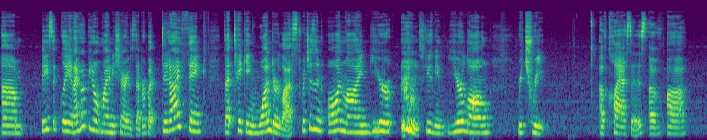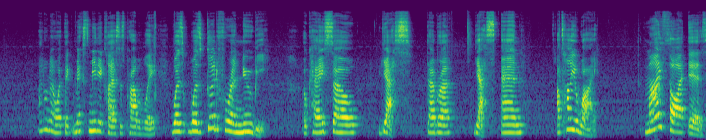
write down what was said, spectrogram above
Um, basically, and I hope you don't mind me sharing this, Deborah, but did I think that taking Wanderlust, which is an online year, excuse me, year-long retreat of classes of, uh, I don't know what the mixed media classes probably, was, was good for a newbie. Okay, so yes, Deborah, yes. And I'll tell you why. My thought is,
